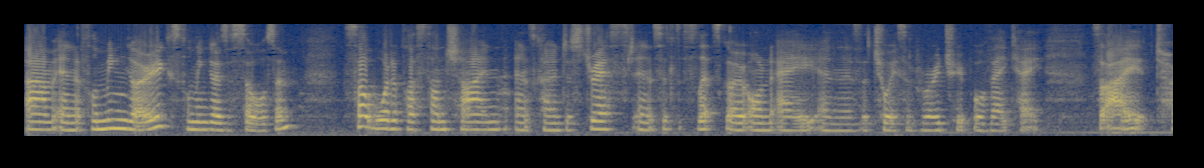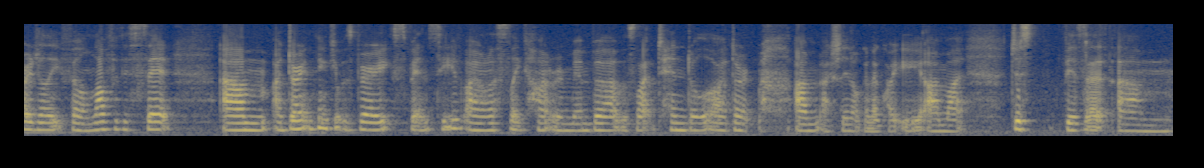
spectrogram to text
Um, and a flamingo, because flamingos are so awesome. Salt water plus sunshine, and it's kind of distressed, and it says let's go on a, and there's a choice of road trip or vacay. So I totally fell in love with this set. Um, I don't think it was very expensive. I honestly can't remember. It was like $10. I don't, I'm actually not going to quote you. I might just visit um,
